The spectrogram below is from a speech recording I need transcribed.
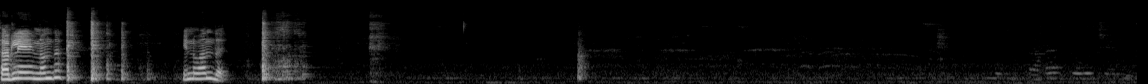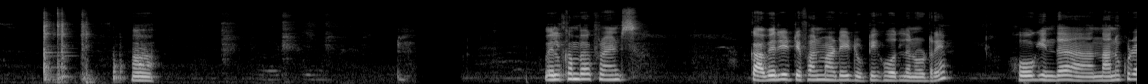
ತರಲಿ ಇನ್ನೊಂದು, ಇನ್ನು welcome back friends Kaveri tiffin ಮಾಡಿ ಡ್ಯೂಟಿಗೆ ಹೋದ್ಲು ನೋಡ್ರಿ. ಹೋಗಿಂದ ನಾನು ಕೂಡ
